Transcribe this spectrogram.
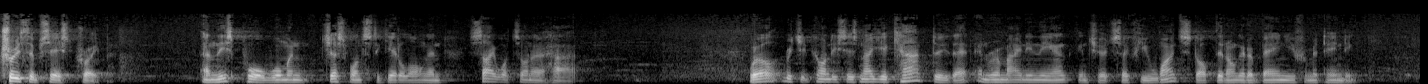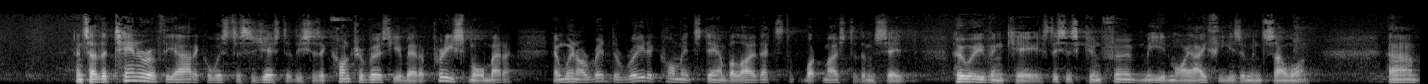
truth obsessed creep. And this poor woman just wants to get along and say what's on her heart. Well, Richard Condie says, no, you can't do that and remain in the Anglican Church. So if you won't stop, then I'm going to ban you from attending. And so the tenor of the article was to suggest that this is a controversy about a pretty small matter. And when I read the reader comments down below, that's what most of them said. Who even cares? This has confirmed me in my atheism and so on. Um,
